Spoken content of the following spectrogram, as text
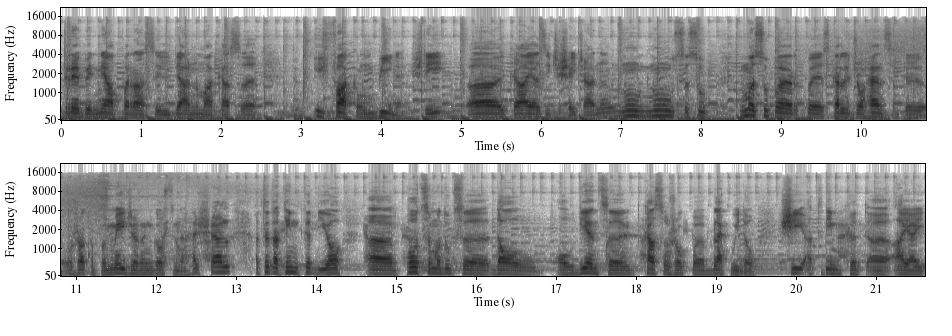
trebuie neapărat să îl dea numai ca să îi facă un bine, știi? Uh, că aia zice și aici, nu, nu, nu, să sub, nu mă supăr pe Scarlett Johansson că o joacă pe Major în Ghost in a Shell, atâta timp cât eu uh, pot să mă duc să dau o audiență ca să o joc pe Black Widow și atât timp cât uh, aia e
